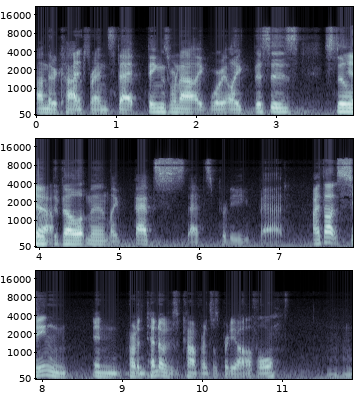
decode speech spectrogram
on their conference that things were not like were like this is still Yeah. in development. Like that's that's pretty bad. I thought Sing in part of Nintendo's conference was pretty awful. hmm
